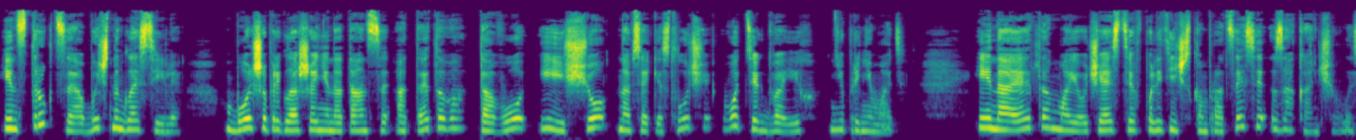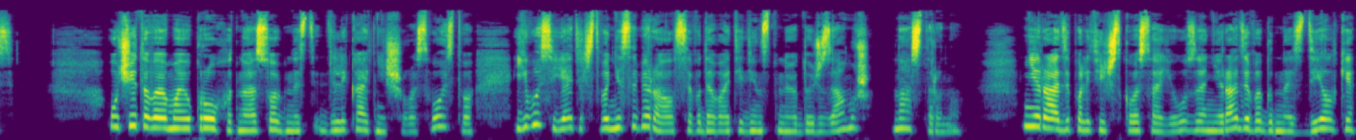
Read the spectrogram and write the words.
Инструкции обычно гласили — больше приглашений на танцы от этого, того и еще, на всякий случай, вот тех двоих не принимать. И на этом мое участие в политическом процессе заканчивалось. Учитывая мою крохотную особенность деликатнейшего свойства, его сиятельство не собирался выдавать единственную дочь замуж на сторону. Ни ради политического союза, ни ради выгодной сделки,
